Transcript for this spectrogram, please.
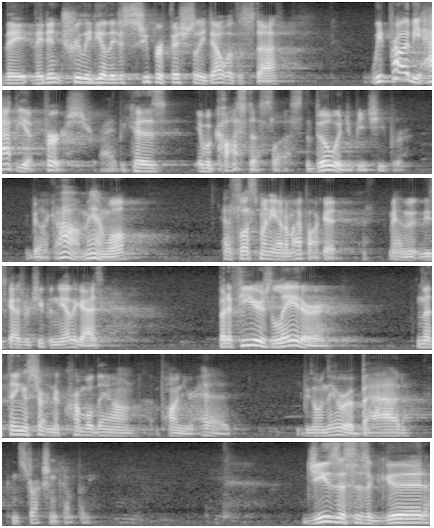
they, they didn't truly deal, they just superficially dealt with the stuff, we'd probably be happy at first, right? Because it would cost us less. The bill would be cheaper. We'd be like, oh man, well, that's less money out of my pocket. Man, these guys were cheaper than the other guys. But a few years later, when the thing is starting to crumble down upon your head, you'd be going, they were a bad construction company. Jesus is a good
